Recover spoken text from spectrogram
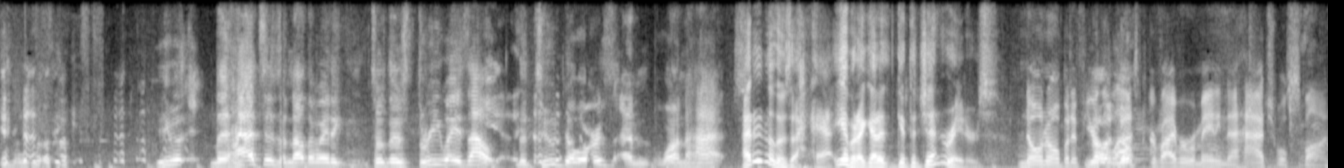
You, the hatch is another way to. So there's three ways out: the two doors and one hatch. I didn't know there was a hatch. Yeah, but I got to get the generators. No, no, but if you're No, the no. last survivor remaining, the hatch will spawn.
